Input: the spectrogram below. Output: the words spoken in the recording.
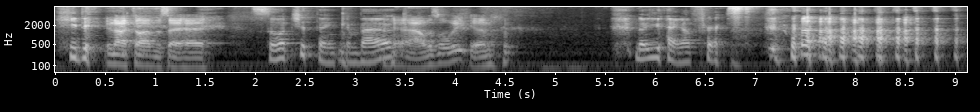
He did. You're not telling him to say, "Hey, So what you thinking about? yeah, how was the weekend?" No, you hang up first.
